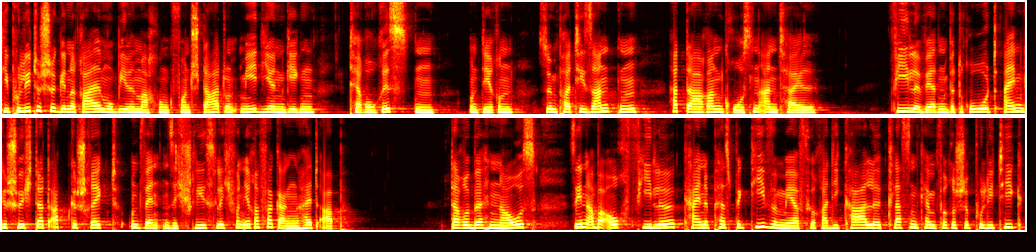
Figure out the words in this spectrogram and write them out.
Die politische Generalmobilmachung von Staat und Medien gegen Terroristen und deren Sympathisanten hat daran großen Anteil. Viele werden bedroht, eingeschüchtert, abgeschreckt und wenden sich schließlich von ihrer Vergangenheit ab. Darüber hinaus sehen aber auch viele keine Perspektive mehr für radikale, klassenkämpferische Politik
